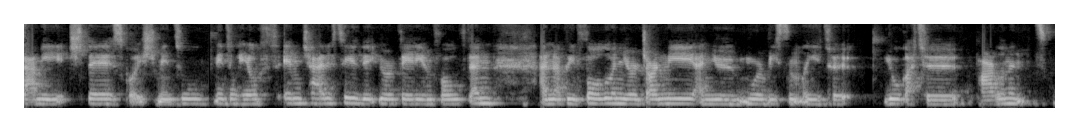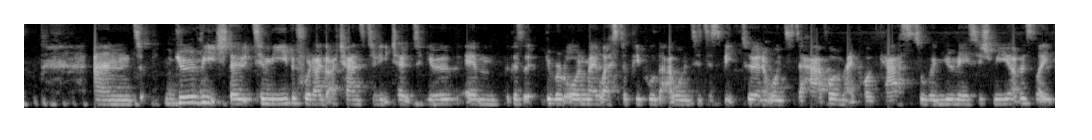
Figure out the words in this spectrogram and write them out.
SAMH, the Scottish Mental Mental Health um, charity that you're very involved in. And I've been following your journey, and you more recently took yoga to Parliament and you reached out to me before I got a chance to reach out to you um, because you were on my list of people that I wanted to speak to and I wanted to have on my podcast. So when you messaged me, I was like,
